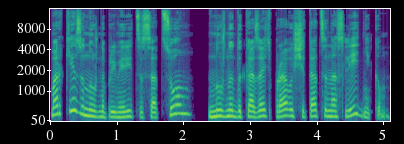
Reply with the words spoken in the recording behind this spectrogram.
Маркизу нужно примириться с отцом, нужно доказать право считаться наследником.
